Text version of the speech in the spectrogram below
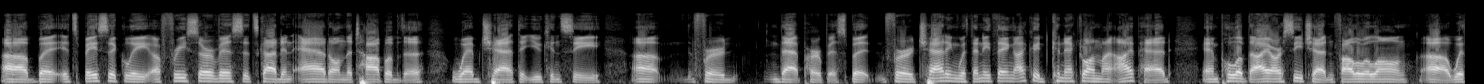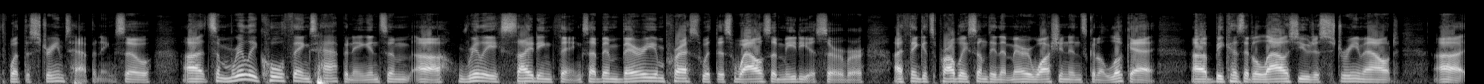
Uh, but it's basically a free service. It's got an ad on the top of the web chat that you can see uh, for that purpose. But for chatting with anything, I could connect on my iPad and pull up the IRC chat and follow along uh, with what the stream's happening. So uh, some really cool things happening and some uh, really exciting things. I've been very impressed with this Wowza media server. I think it's probably something that Mary Washington's going to look at uh, because it allows you to stream out uh,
